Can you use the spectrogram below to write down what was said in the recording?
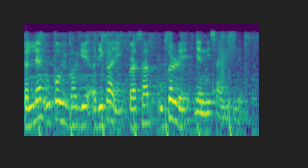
कल्याण उपविभागीय अधिकारी प्रसाद उकरडे यांनी सांगितले.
